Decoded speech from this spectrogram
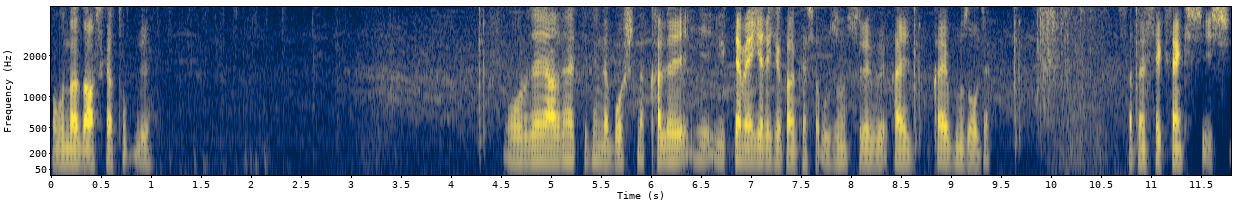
O bunlar da asker topluyor. Orada yardım ettiğinde boşuna kale yüklemeye gerek yok arkadaşlar. Uzun süre bir kay- kaybımız olacak. Zaten 80 kişi iş.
